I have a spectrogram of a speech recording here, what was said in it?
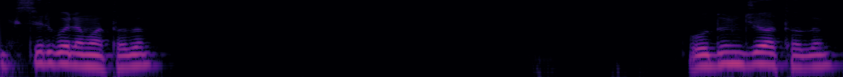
İksir golem atalım. Oduncu atalım.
